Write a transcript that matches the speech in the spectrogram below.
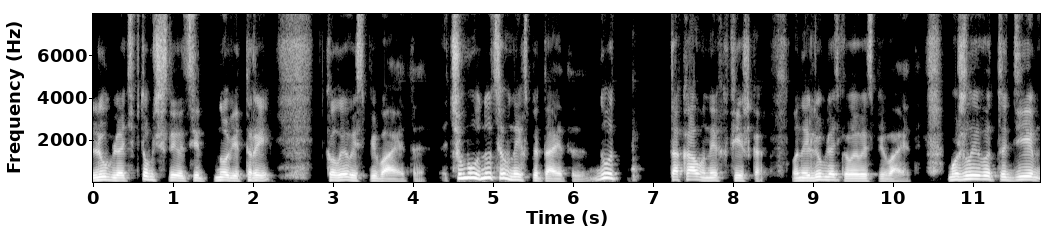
люблять, в тому числі оці нові три, коли ви співаєте. Чому? Ну, це в них спитаєте. Ну, така у них фішка. Вони люблять, коли ви співаєте. Можливо, тоді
